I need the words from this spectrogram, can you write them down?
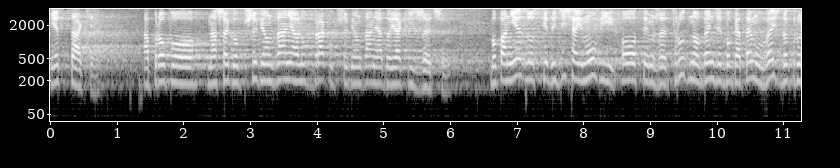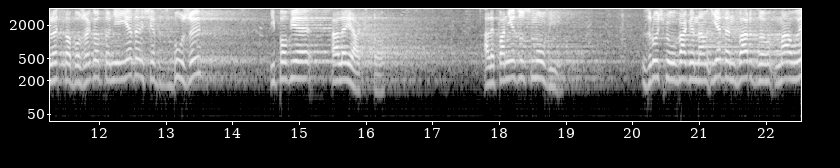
jest takie. a propos naszego przywiązania lub braku przywiązania do jakichś rzeczy. Bo Pan Jezus, kiedy dzisiaj mówi o tym, że trudno będzie bogatemu wejść do Królestwa Bożego, to nie jeden się wzburzy i powie, ale jak to? Ale Pan Jezus mówi, zwróćmy uwagę na jeden bardzo mały,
